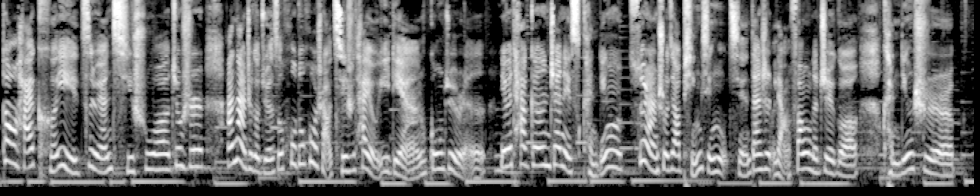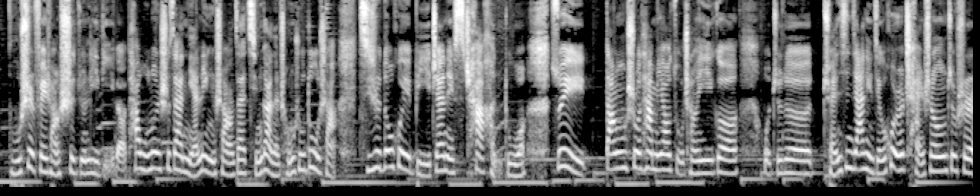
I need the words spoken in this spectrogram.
倒还可以自圆其说。就是安娜这个角色或多或少其实她有一点工具人，因为她跟 Janice 肯定虽然说叫平行母亲，但是两方的这个肯定是。不是非常势均力敌的，他无论是在年龄上，在情感的成熟度上，其实都会比 Janice 差很多。所以，当说他们要组成一个，我觉得全新家庭结构，或者产生就是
